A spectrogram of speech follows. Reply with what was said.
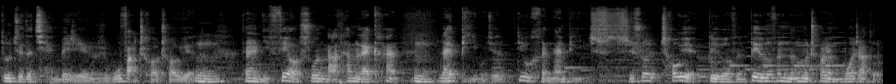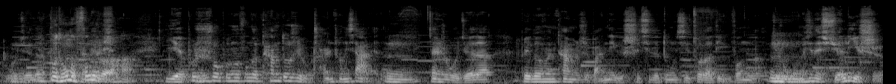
都觉得前辈这些人是无法超超越的。嗯但是你非要说拿他们来看，嗯，来比，我觉得又很难比。是说超越贝多芬，贝多芬能够超越莫扎特，我觉得不同的风格哈，也不是说不同风格，他们都是有传承下来的。嗯但是我觉得贝多芬他们是把那个时期的东西做到顶峰了，嗯就是我们现在学历史，嗯，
